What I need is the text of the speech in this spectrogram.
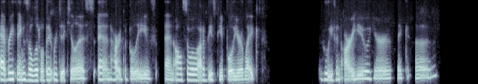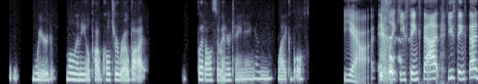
everything's a little bit ridiculous and hard to believe, and also a lot of these people, you're like, who even are you? You're like a weird millennial pop culture robot, but also entertaining and likable. Yeah, it's like you think that you think that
